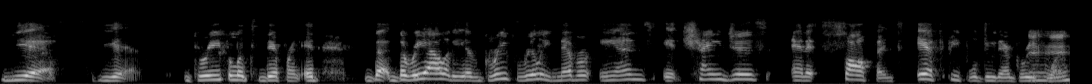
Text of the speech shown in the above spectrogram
Yes, yes. Grief looks different. It the the reality is grief really never ends. It changes and it softens if people do their grief Mhm. work.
